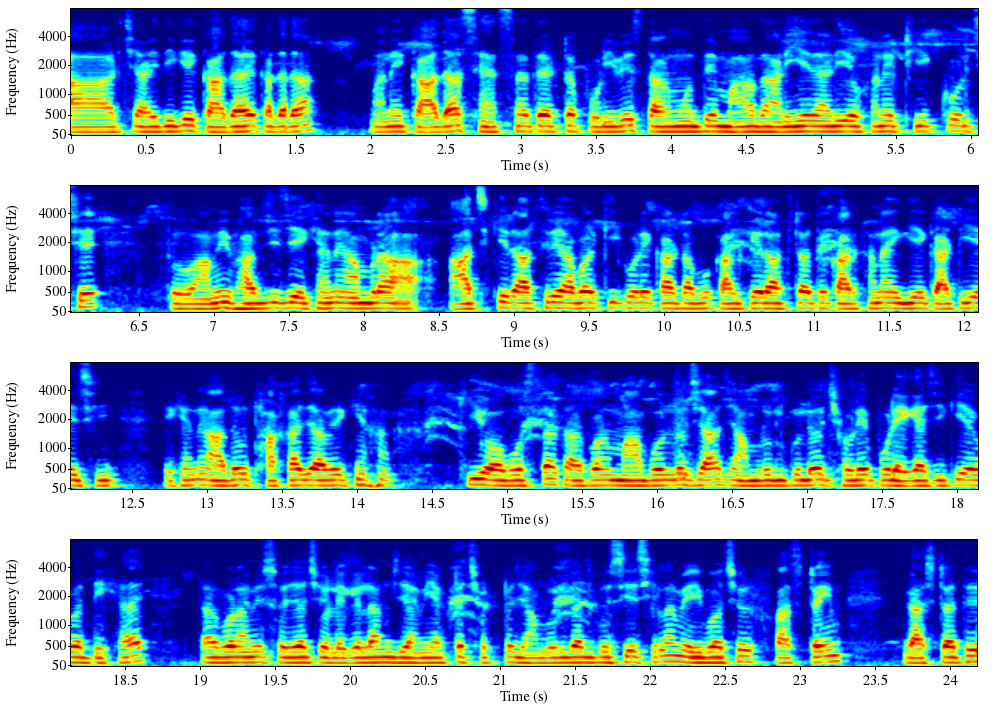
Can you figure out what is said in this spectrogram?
আর চারিদিকে কাদায় কাদা মানে কাদা স্যাঁতস্যাঁতে একটা পরিবেশ। তার মধ্যে মা দাঁড়িয়ে দাঁড়িয়ে ওখানে ঠিক করছে। তো আমি ভাবছি যে এখানে আমরা আজকে রাত্রে আবার কি করে কাটাবো? কালকে রাতটা তো কারখানায় গিয়ে কাটিয়েছি। এখানে আদৌ থাকা যাবে কি না? কী অবস্থা? তারপর মা বলল, যা, জামরুলগুলো ঝরে পড়ে গেছে কি? এবার দেখায়। তারপর আমি সোজা চলে গেলাম যে আমি একটা ছোট্ট জামরুল গাছ বসিয়েছিলাম। এই বছর ফার্স্ট টাইম গাছটাতে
